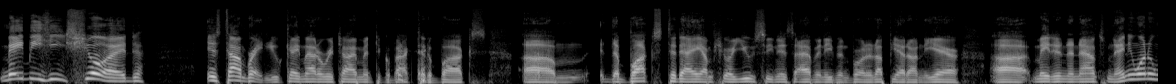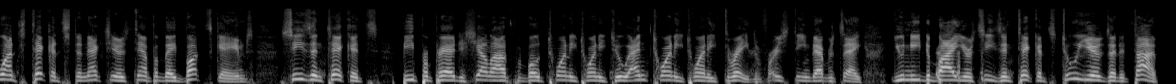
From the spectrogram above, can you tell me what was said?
maybe he should. Is Tom Brady, who came out of retirement to go back to the Bucs. Um, the Bucs today, I'm sure you've seen this. I haven't even brought it up yet on the air. Uh, made an announcement. Anyone who wants tickets to next year's Tampa Bay Bucs games, season tickets, be prepared to shell out for both 2022 and 2023. The first team to ever say you need to buy your season tickets two years at a time.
